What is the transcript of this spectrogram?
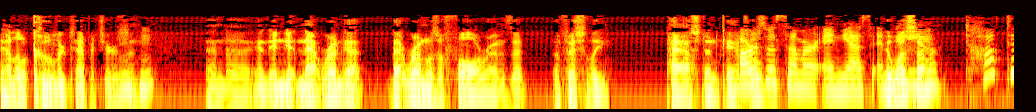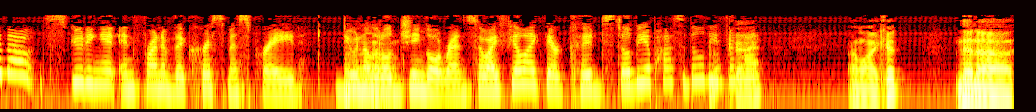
yeah, a little cooler temperatures hmm and and uh, and and, yet, and that run got that run was a fall run. Is that officially passed and canceled? Ours was summer, and yes, and It was we summer? talked about scooting it in front of the Christmas parade, doing a Oh. little jingle run. So I feel like there could still be a possibility for Okay. that. I like it. And then uh,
